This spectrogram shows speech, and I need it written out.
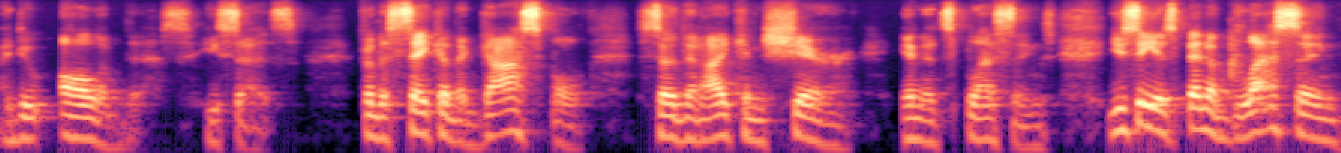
I do all of this, he says, for the sake of the gospel so that I can share in its blessings. You see, it's been a blessing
